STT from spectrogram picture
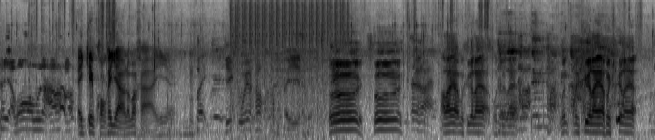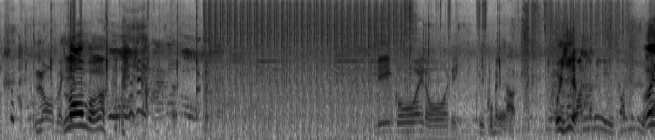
ขยับพ่อมึงอะไอ้เก็บของขยะแล้วมาขายเหี้ยเฮ้ยยิงกูให้เขาไอ้เฮ้ยเฮ้ยอะไรอะมันคืออะไรอะมันคืออะไรอะมันมันคืออะไรอะมันคืออะไรอะโลมโลมเหรอยิงกูให้โดนดิยิงกูให้เข้าโอ้ยเหี้ยฟันมาดิฟันมาดิเอ้ย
